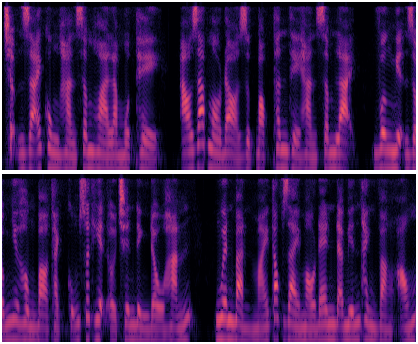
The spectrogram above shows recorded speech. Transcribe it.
chậm rãi cùng Hàn Sâm hòa làm một thể, áo giáp màu đỏ rực bọc thân thể Hàn Sâm lại, vương miện giống như hồng bảo thạch cũng xuất hiện ở trên đỉnh đầu hắn, nguyên bản mái tóc dài màu đen đã biến thành vàng óng,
